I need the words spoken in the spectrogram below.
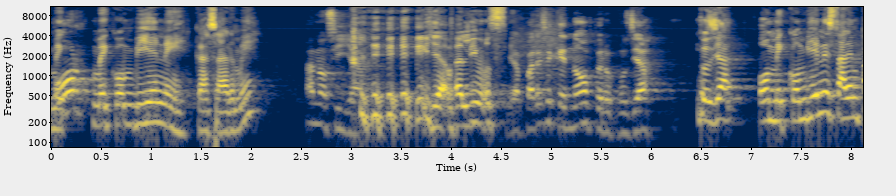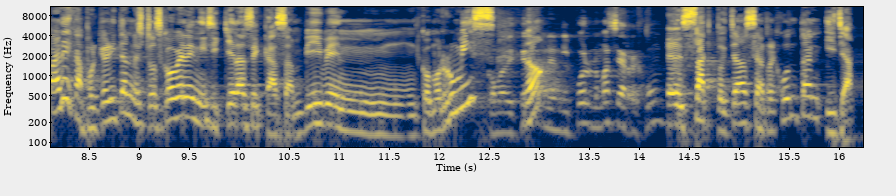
¿Me, ¿Por? me conviene casarme? Ah, no, sí, ya. ya valimos. Ya parece que no, pero pues ya. Pues ya, o me conviene estar en pareja, porque ahorita nuestros jóvenes ni siquiera se casan, viven como roomies. Como dijeron ¿no? en el pueblo, nomás se arrejuntan. Exacto, ya se rejuntan y ya.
